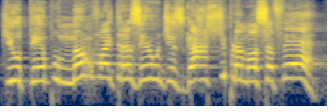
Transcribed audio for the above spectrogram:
que o tempo não vai trazer um desgaste para a nossa fé.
